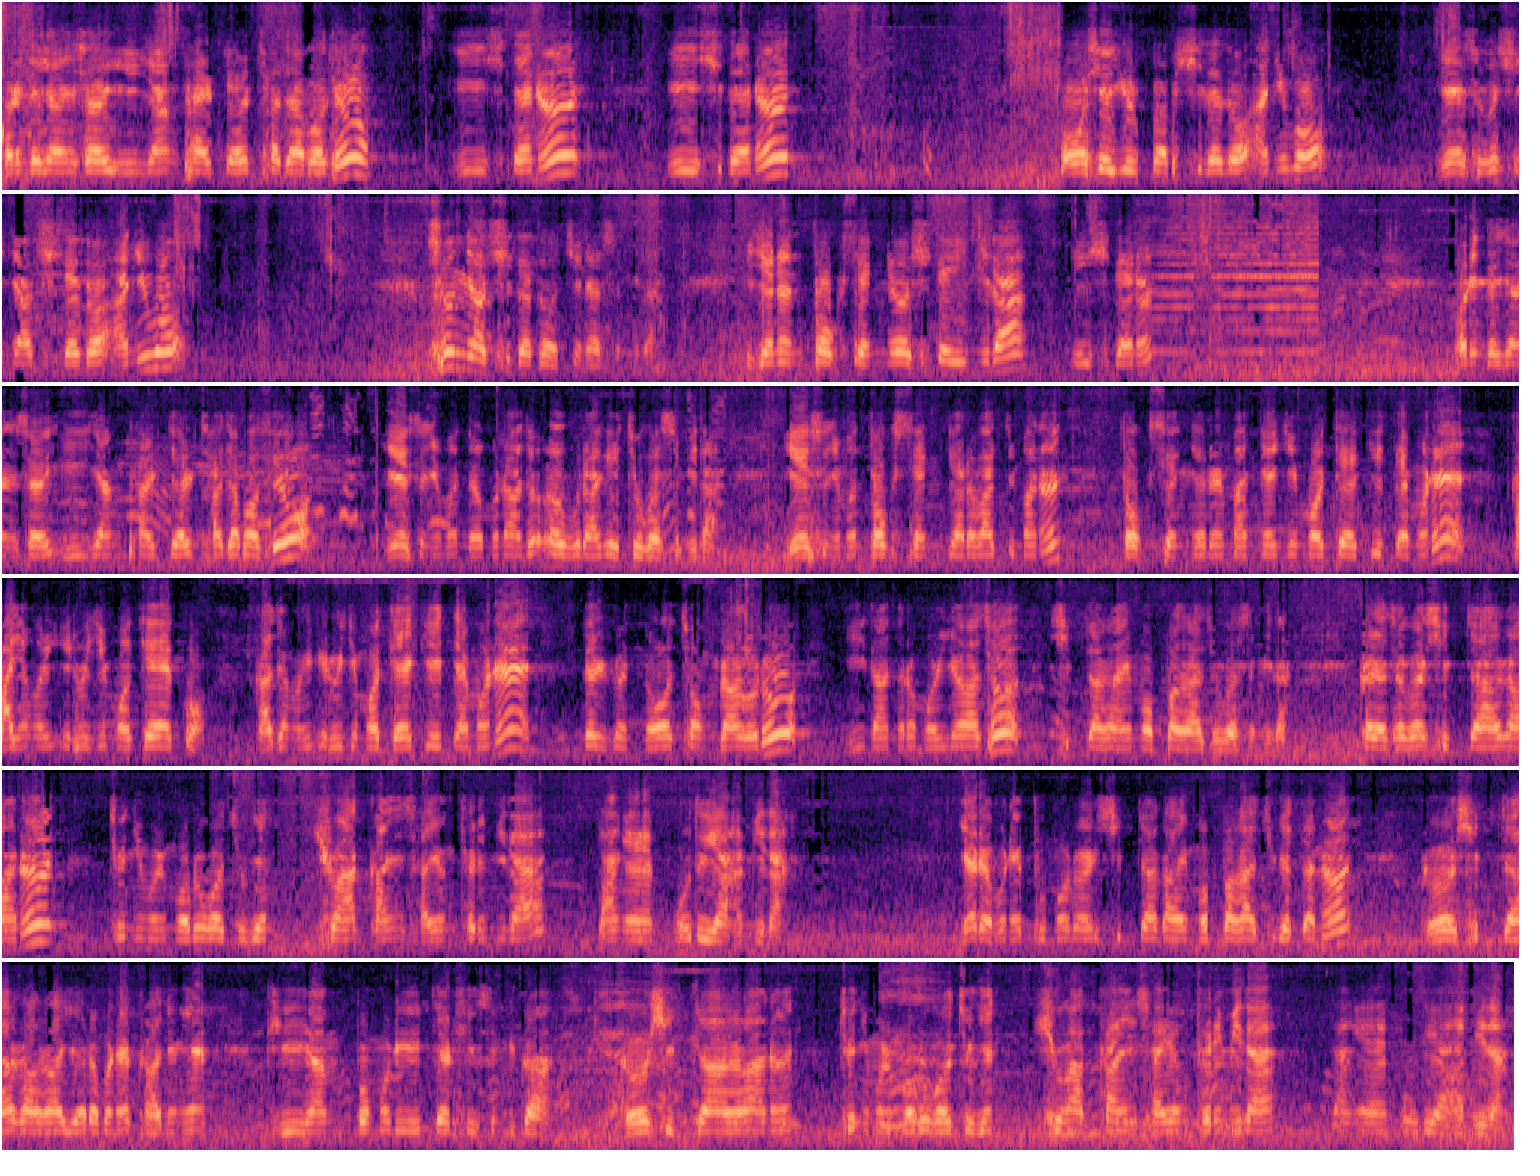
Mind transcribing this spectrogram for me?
고린도전서 2장 8절 찾아보세요. 이 시대는 이 시대는 모세 율법 시대도 아니고 예수 신약 시대도 아니고 성약 시대도 지났습니다. 이제는 독생녀 시대입니다. 이 시대는 고린도전서 2장 8절 찾아보세요. 예수님은 너무나도 억울하게 죽었습니다. 예수님은 독생자로 왔지만은 독생녀를 만나지 못했기 때문에 가정을 이루지 못했고 가정을 이루지 못했기 때문에 늙은 노총각으로 이단으로 몰려와서 십자가에 못 박아 죽었습니다. 그래서 그 십자가는 주님을 모르고 죽인 흉악한 사형틀입니다. 땅에 묻어야 합니다. 여러분의 부모를 십자가에 못 박아 주겠다면 그 십자가가 여러분의 가정에 귀한 보물이 될 수 있습니까? 그 십자가는 주님을 모르고 죽인 흉악한 사형틀입니다. 땅에 묻어야 합니다.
